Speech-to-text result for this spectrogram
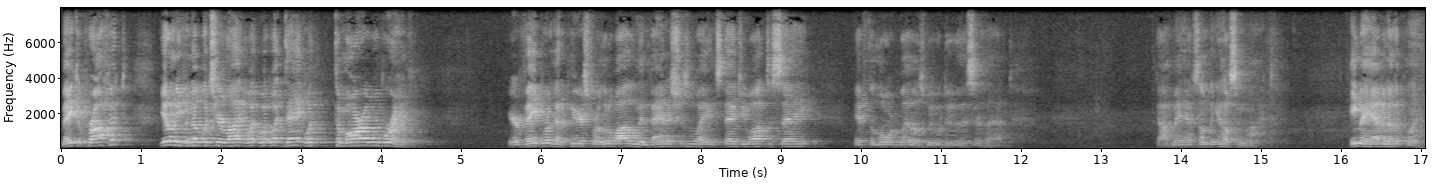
make a profit. You don't even know what your life, what, what, what day, what tomorrow will bring. You're a vapor that appears for a little while and then vanishes away. Instead, you ought to say, if the Lord wills, we will do this or that. God may have something else in mind. He may have another plan.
